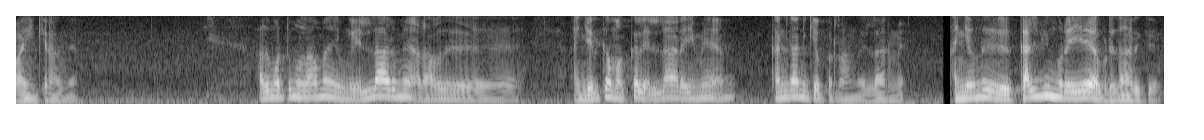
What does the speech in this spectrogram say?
வாங்கிக்கிறாங்க. அது மட்டும் இல்லாமல் இவங்க எல்லாருமே அதாவது அங்கே இருக்க மக்கள் எல்லாரையுமே கண்காணிக்கப்படுறாங்க எல்லாருமே. அங்கே வந்து கல்வி முறையே அப்படி தான் இருக்குது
